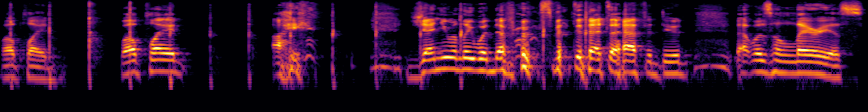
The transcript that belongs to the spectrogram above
Well played. Well played. I genuinely would never have expected that to happen, dude. That was hilarious.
